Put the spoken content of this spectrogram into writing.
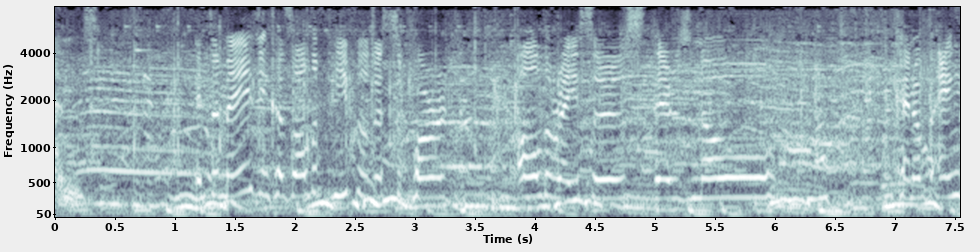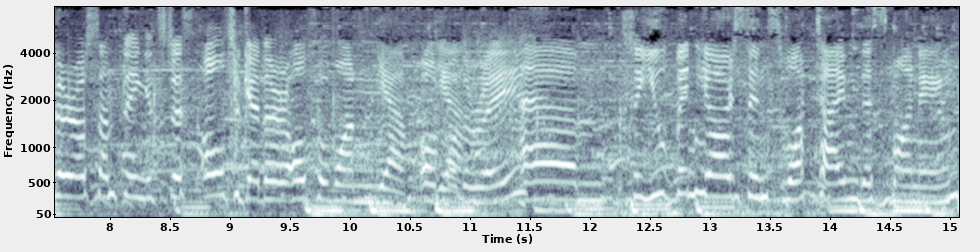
and it's amazing because all the people just support all the racers. There's no kind of anger or something. It's just all together, all for one. Yeah, all yeah. for the race. Um, so you've been here since what time this morning?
